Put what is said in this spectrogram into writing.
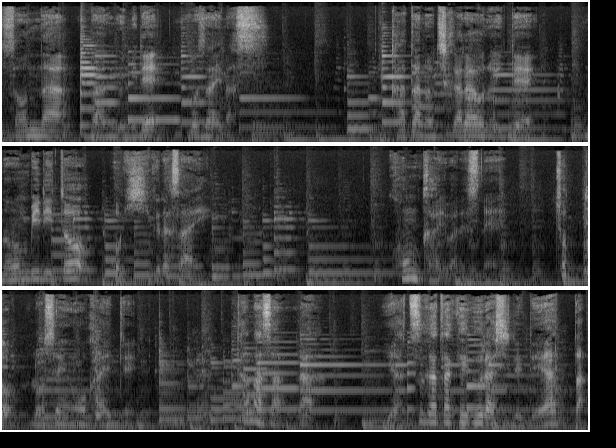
そんな番組でございます。肩の力を抜いてのんびりとお聴きください。今回はですねちょっと路線を変えてタマさんが八ヶ岳暮らしで出会った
